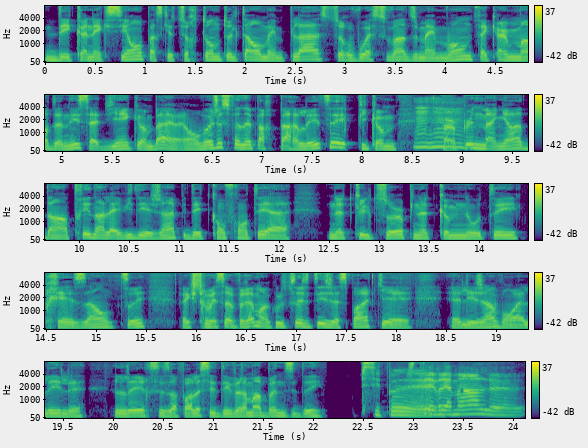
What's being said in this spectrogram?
des connexions parce que tu retournes tout le temps aux mêmes places, tu revois souvent du même monde. Fait qu'à un moment donné, ça devient comme, ben, on va juste finir par parler, tu sais, puis comme mm-hmm. un peu une manière d'entrer dans la vie des gens puis d'être confronté à notre culture puis notre communauté présente, tu sais. Fait que je trouvais ça vraiment cool. Pour ça, j'espère que les gens vont aller là, lire ces affaires-là. C'est des vraiment bonnes idées. C'était euh, vraiment le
